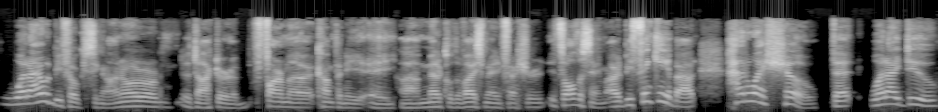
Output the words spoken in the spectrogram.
What I would be focusing on, or a doctor, a pharma company, a uh, medical device manufacturer, it's all the same. I would be thinking about how do I show that what I do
